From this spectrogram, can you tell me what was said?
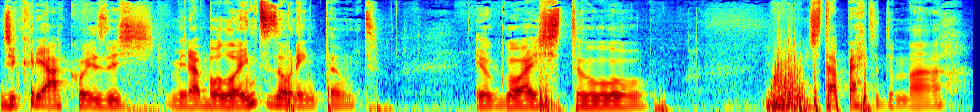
de criar coisas mirabolantes ou nem tanto. Eu gosto de estar perto do mar.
